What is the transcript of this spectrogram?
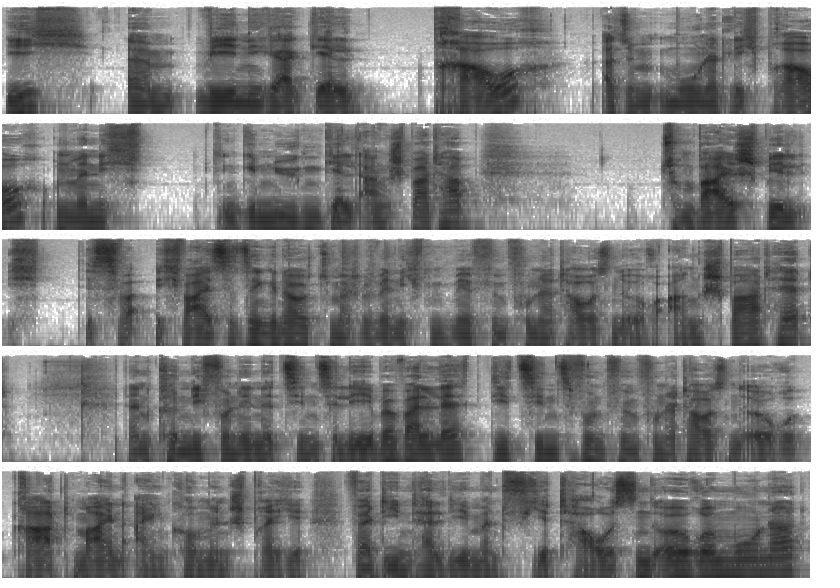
ich ähm, weniger Geld brauche, also monatlich brauche und wenn ich genügend Geld angespart habe, zum Beispiel, ich, ich weiß jetzt nicht genau, zum Beispiel, wenn ich mir 500.000 Euro angespart hätte, dann könnte ich von den Zinsen leben, weil die Zinsen von 500.000 Euro gerade mein Einkommen entspreche. Verdient halt jemand 4.000 Euro im Monat,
